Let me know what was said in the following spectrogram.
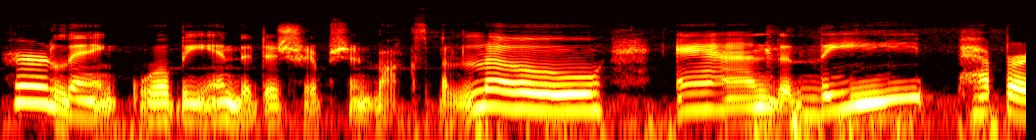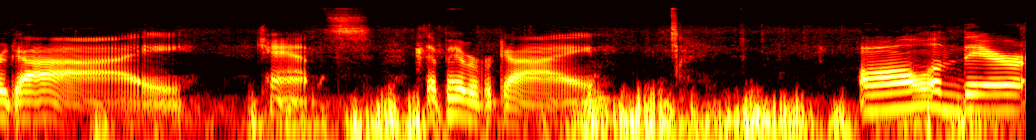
Her link will be in the description box below. And the Pepper Guy, Chanse, the Pepper Guy. All of their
